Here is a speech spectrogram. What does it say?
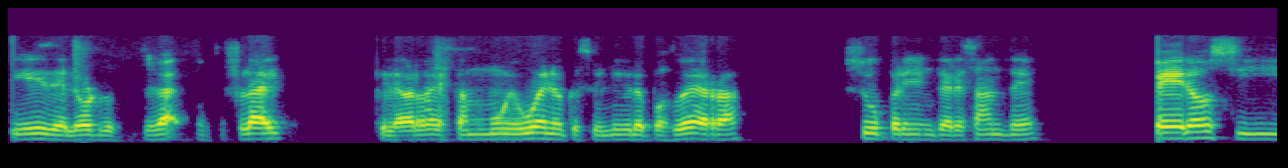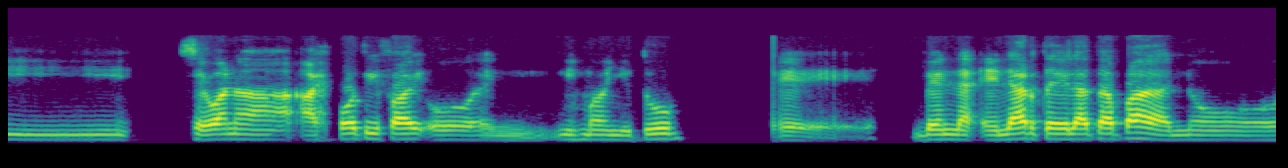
de Lord of the Flight, que la verdad está muy bueno, que es un libro posguerra, súper interesante, pero si se van a, Spotify o en, mismo en YouTube, eh, ven el arte de la tapa, no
